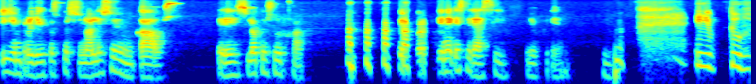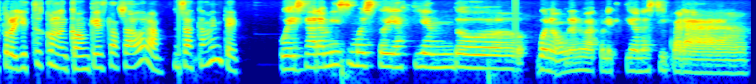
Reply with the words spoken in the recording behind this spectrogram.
y en proyectos personales soy un caos. Es lo que surja. Pero porque tiene que ser así, yo creo. ¿Y tus proyectos con, con qué estás ahora exactamente? Pues ahora mismo estoy haciendo, bueno, una nueva colección así para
